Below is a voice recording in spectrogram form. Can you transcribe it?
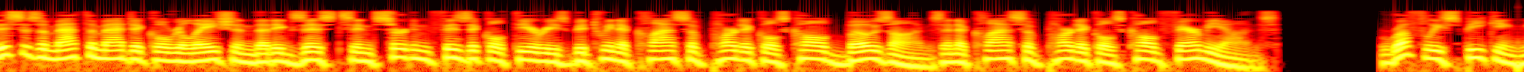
This is a mathematical relation that exists in certain physical theories between a class of particles called bosons and a class of particles called fermions. Roughly speaking,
